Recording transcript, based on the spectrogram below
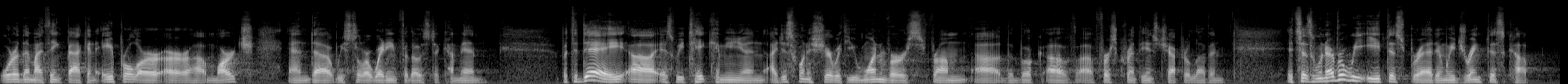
ordered them, I think, back in April or, or uh, March, and uh, we still are waiting for those to come in. But today, uh, as we take communion, I just want to share with you one verse from uh, the book of uh, 1 Corinthians, chapter 11. It says, Whenever we eat this bread and we drink this cup,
